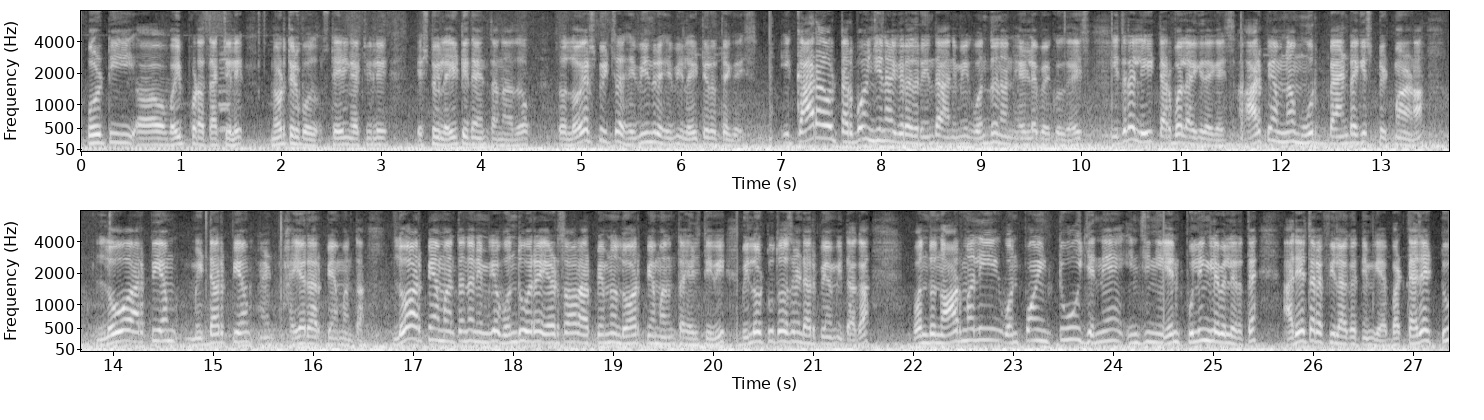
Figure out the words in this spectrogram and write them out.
ಸ್ಪೋರ್ಟಿ ವೈಬ್ ಕೊಡುತ್ತೆ ಆ್ಯಕ್ಚುಲಿ ನೋಡ್ತಿರ್ಬೋದು ಸ್ಟೇರಿಂಗ್ ಆ್ಯಕ್ಚುಲಿ ಎಷ್ಟು ಲೈಟ್ ಇದೆ ಅಂತ ಅನ್ನೋದು. ಸೊ ಲೋಯರ್ ಸ್ಪೀಡ್ಸ್ ಹೆವಿ ಅಂದರೆ ಹೆವಿ ಲೈಟ್ ಇರುತ್ತೆ ಗೈಸ್ ಈ ಕಾರ ಟರ್ಬೋ ಇಂಜಿನ್ ಆಗಿರೋದ್ರಿಂದ ನಿಮಗೆ ಒಂದು ನಾನು ಹೇಳಲೇಬೇಕು ಗೈಸ್ ಇದರಲ್ಲಿ ಟರ್ಬಲ್ ಆಗಿದೆ ಗೈಸ್ ಆರ್ ಪಿ ಎಮ್ನ ಮೂರು ಬ್ಯಾಂಡಾಗಿ ಸ್ಪ್ಲಿಟ್ ಮಾಡೋಣ. Low R P M mid R P M and higher R P M ಅಂತ. ಲೋ ಆರ್ ಪಿ ಎಂ ಅಂತಂದ್ರೆ ನಿಮಗೆ ಒಂದೂವರೆ, ಎರಡು ಸಾವಿರ ಆರ್ ಪಿ ಎಮ್ನ ಲೋ ಆರ್ ಪಿ ಎಂ ಅಂತ ಹೇಳ್ತೀವಿ. Below two thousand R P M ಇದ್ದಾಗ ಒಂದು normally one point two N A engine ಏನು ಪುಲಿಂಗ್ ಲೆವೆಲ್ ಇರುತ್ತೆ, ಅದೇ ಥರ ಫೀಲ್ ಆಗುತ್ತೆ ನಿಮಗೆ. ಬಟ್ ಅದೇ two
